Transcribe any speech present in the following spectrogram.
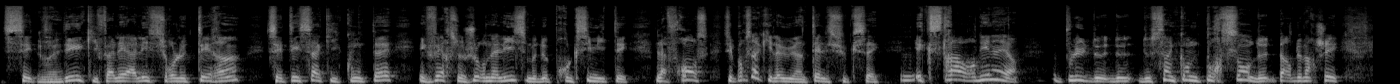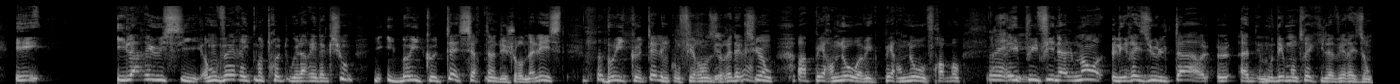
cette idée qu'il fallait aller sur le terrain, c'était ça qui comptait, et faire ce journalisme de proximité. La France, c'est pour ça qu'il a eu un tel succès mm. extraordinaire, plus de, de, 50% de part de marché. Et il a réussi envers et contre la rédaction. Il boycottait certains des journalistes, boycottait les conférences de rédaction. Ah, Pernod avec Pernod, vraiment. Et puis finalement, les résultats euh, ont démontré qu'il avait raison.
